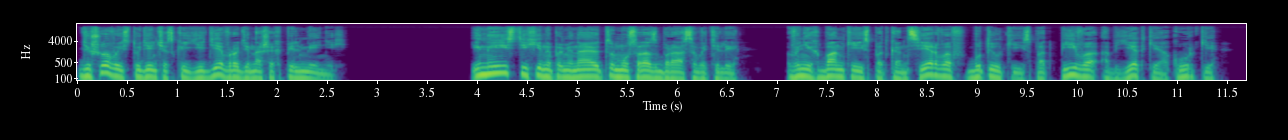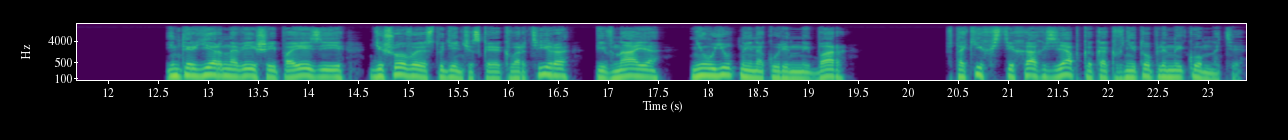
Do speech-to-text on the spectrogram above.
дешевой студенческой еде вроде наших пельменей. Иные стихи напоминают мусоросбрасыватели: В них банки из-под консервов, бутылки из-под пива, объедки, окурки. Интерьер новейшей поэзии – дешевая студенческая квартира, пивная, неуютный накуренный бар, в таких стихах зябко, как в нетопленной комнате.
